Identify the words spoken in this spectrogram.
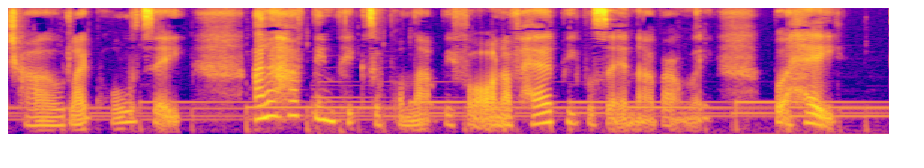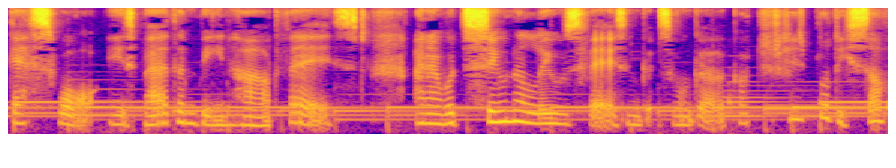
childlike quality. And I have been picked up on that before, and I've heard people saying that about me. But hey, guess what? It's better than being hard faced. And I would sooner lose face and get someone go, God, she's bloody soft,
